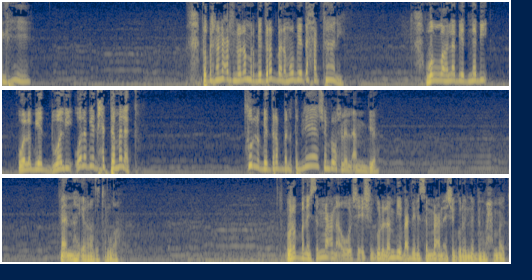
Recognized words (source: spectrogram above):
ليه؟ طب إحنا نعرف إنه الأمر بيد ربنا مو بيد أحد ثاني. والله لا بيد نبي ولا بيد ولي ولا بيد حتى ملك. كله بيد ربنا. طب ليش نروح للأنبياء؟ لأنها إرادة الله. وربنا يسمعنا أول شيء إيش يقول الأنبياء؟ بعدين يسمعنا إيش يقول النبي محمد.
